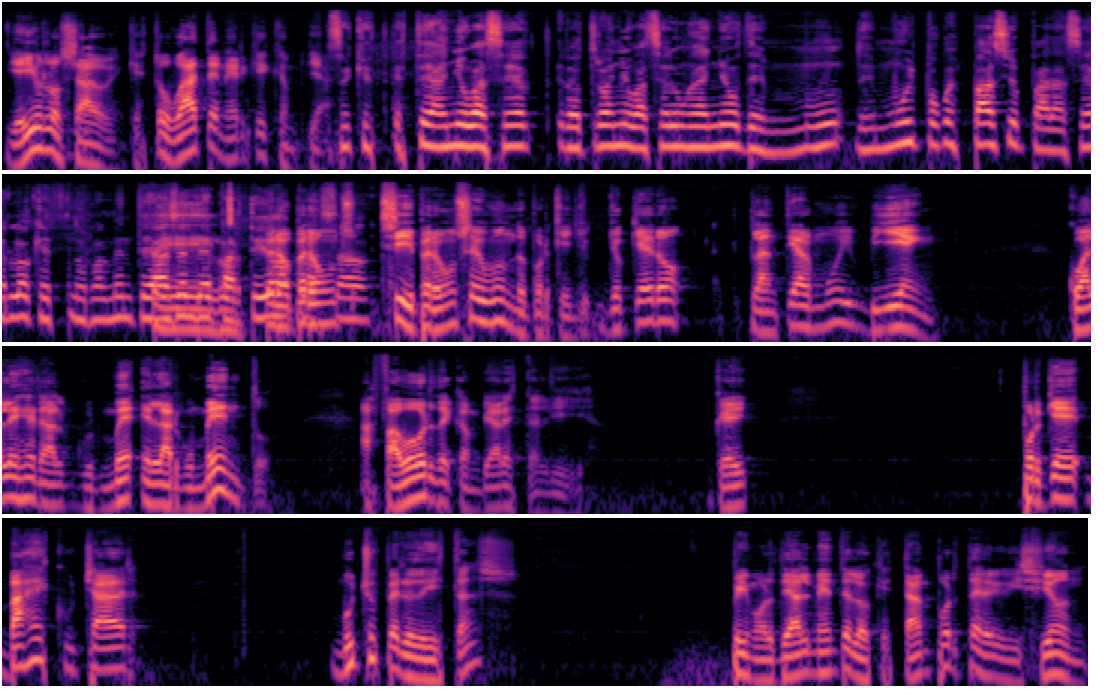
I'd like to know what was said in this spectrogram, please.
Y ellos lo saben, que esto va a tener que cambiar. Sé que este año va a ser, el otro año va a ser un año de muy, de muy poco espacio para hacer lo que normalmente hacen de partido Pero, pero un, sí, pero un segundo, porque yo, yo quiero plantear muy bien cuál es el, el argumento a favor de cambiar esta liga. ¿Ok? Porque vas a escuchar muchos periodistas, primordialmente los que están por televisión,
